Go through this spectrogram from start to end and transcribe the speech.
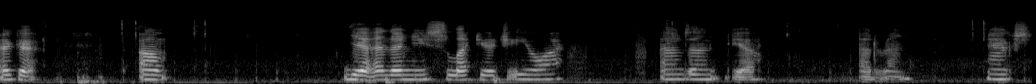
Okay. Um, Yeah, and then you select your GUI. And then, yeah, admin. Next,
